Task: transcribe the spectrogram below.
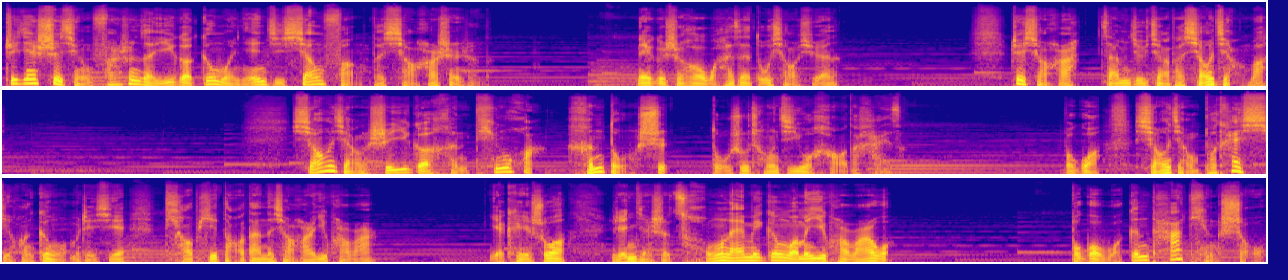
这件事情发生在一个跟我年纪相仿的小孩身上的。那个时候我还在读小学呢。这小孩咱们就叫他小蒋吧。小蒋是一个很听话、很懂事、读书成绩又好的孩子。不过小蒋不太喜欢跟我们这些调皮捣蛋的小孩一块玩。也可以说，人家是从来没跟我们一块玩过。不过我跟他挺熟，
